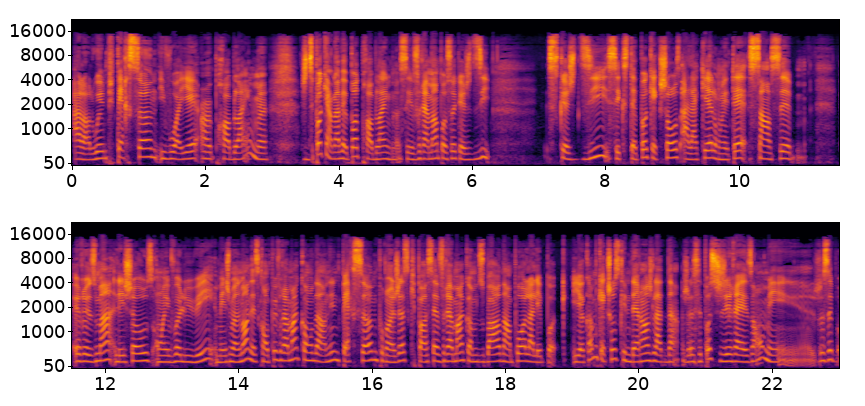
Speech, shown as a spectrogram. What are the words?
à l'Halloween, puis personne y voyait un problème. Je dis pas qu'il n'y en avait pas de problème, c'est vraiment pas ça que je dis. Ce que je dis, c'est que c'était pas quelque chose à laquelle on était sensible. Heureusement, les choses ont évolué, mais je me demande est-ce qu'on peut vraiment condamner une personne pour un geste qui passait vraiment comme du beurre dans poil à l'époque? Il y a comme quelque chose qui me dérange là-dedans. Je sais pas si j'ai raison, mais je sais pas.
